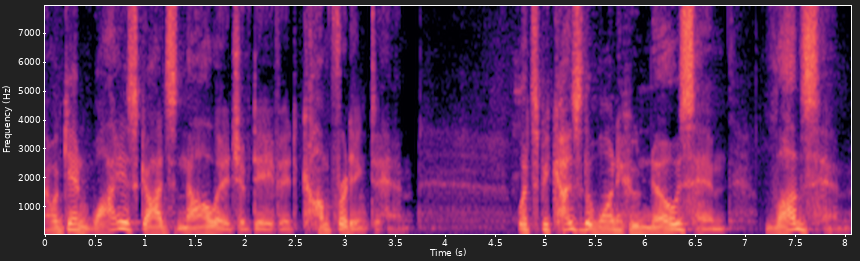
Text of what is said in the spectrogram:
Now, again, why is God's knowledge of David comforting to him? Well, it's because the one who knows him loves him.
